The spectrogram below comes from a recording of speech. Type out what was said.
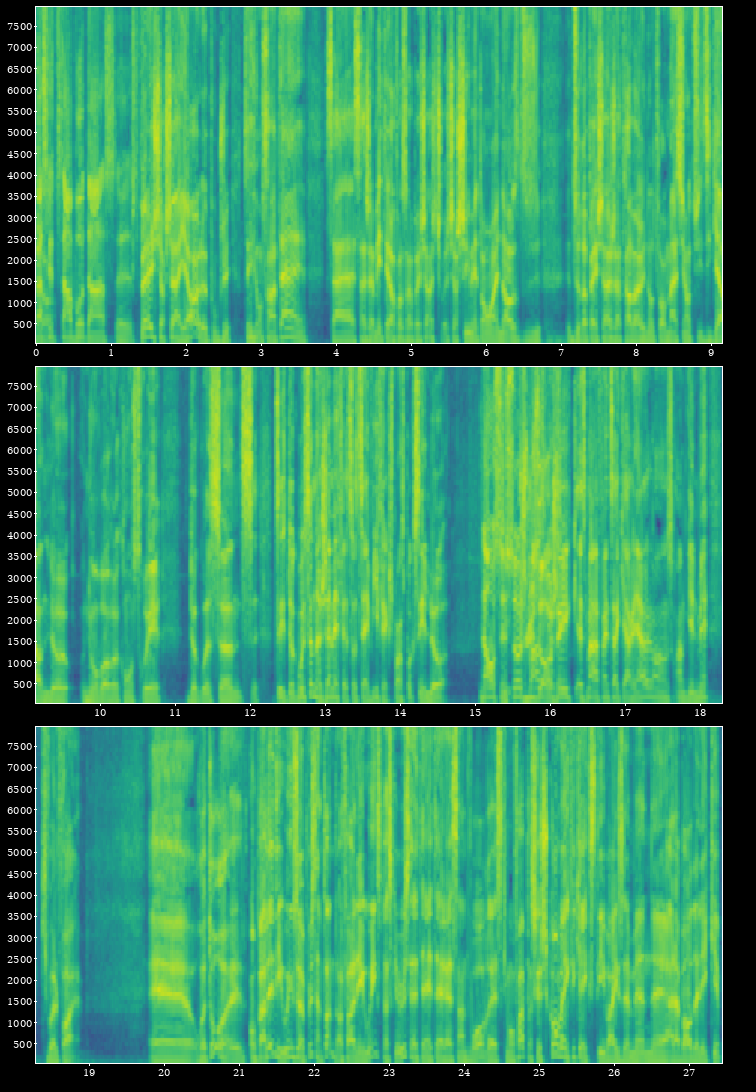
parce que tu t'en vas dans ce. Tu peux aller le chercher ailleurs, là, sais, on s'entend, ça n'a jamais été la force du repêchage. Tu vas chercher, mettons, un os du, du repêchage à travers une autre formation. Tu dis, garde là, nous, on va reconstruire. Doug Wilson, tu sais, Doug Wilson n'a jamais fait ça de sa vie, fait que je pense pas que c'est là. Non, c'est ça. je Plus pense que- âgé, quasiment à la fin de sa carrière, en- entre guillemets, qui va le faire. Euh, retour, euh, on parlait des Wings un peu, ça me tente de faire les Wings parce que eux, c'était intéressant de voir euh, ce qu'ils vont faire parce que je suis convaincu qu'avec Steve Eisenman à la barre de l'équipe,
